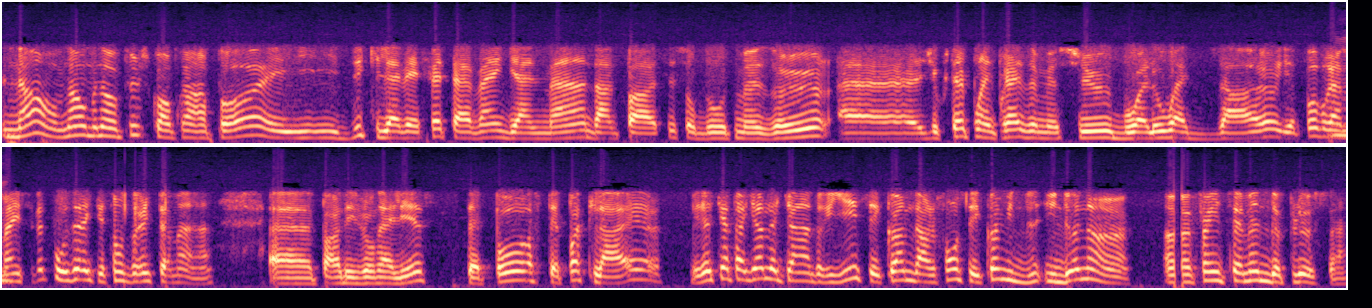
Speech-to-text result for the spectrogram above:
Non, non, moi non plus, je comprends pas. Il, dit qu'il l'avait fait avant également, dans le passé, sur d'autres mesures. Euh, J'écoutais le point de presse de M. Boileau à 10 heures. Il a pas vraiment, mm. il s'est fait poser la question directement hein, euh, par des journalistes c'était pas c'était pas clair. Mais là, quand tu regardes le calendrier, c'est comme, dans le fond, c'est comme il, donne un, un, fin de semaine de plus. Hein.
